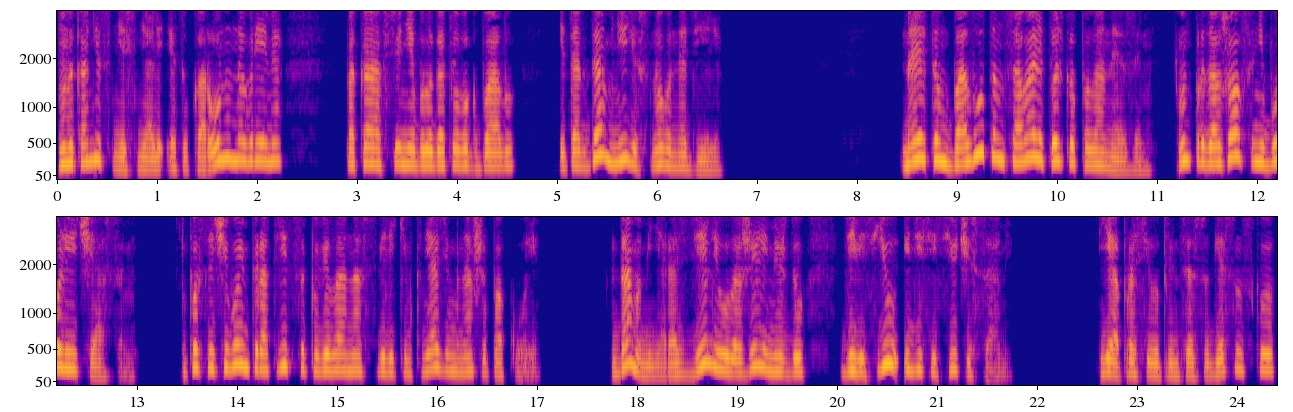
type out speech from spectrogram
Но, ну, наконец, мне сняли эту корону на время, пока все не было готово к балу, и тогда мне ее снова надели. На этом балу танцевали только полонезы. Он продолжался не более часа, после чего императрица повела нас с великим князем в наши покои. Дамы меня раздели и уложили между девятью и десятью часами. Я просила принцессу Гессенскую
